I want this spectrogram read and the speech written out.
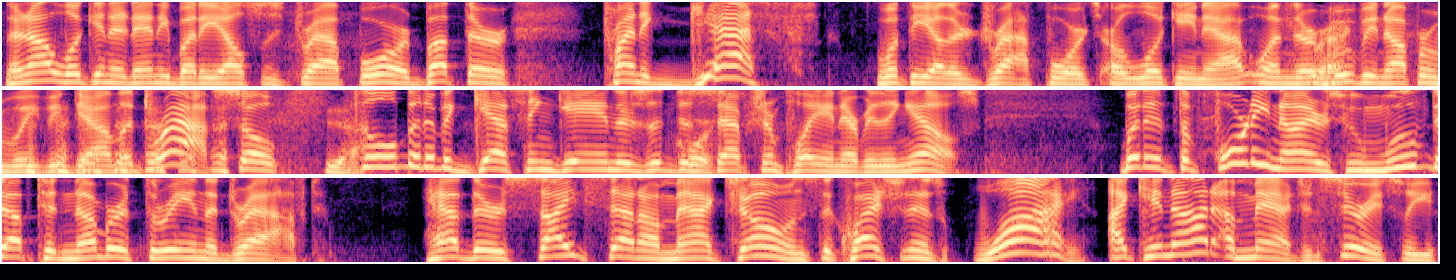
They're not looking at anybody else's draft board, but they're trying to guess what the other draft boards are looking at when they're moving up or moving down the draft. So Yeah. it's a little bit of a guessing game. There's a deception play and everything else. But if the 49ers, who moved up to number three in the draft, have their sights set on Mac Jones, the question is why? I cannot imagine, seriously,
